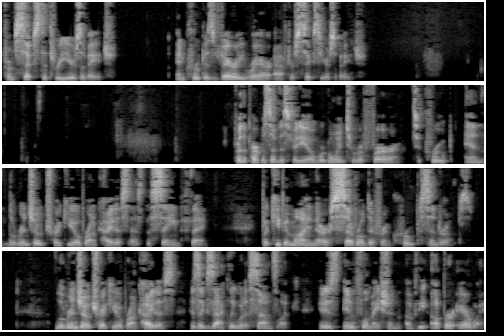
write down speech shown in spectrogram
from six to three years of age, and croup is very rare after six years of age. For the purpose of this video, we're going to refer to croup and laryngotracheobronchitis as the same thing. But keep in mind there are several different croup syndromes. Laryngotracheobronchitis is exactly what it sounds like. It is inflammation of the upper airway.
